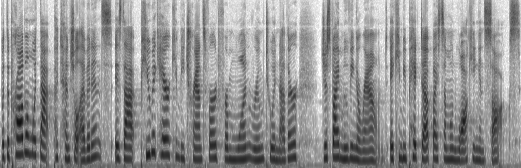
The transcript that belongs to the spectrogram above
But the problem with that potential evidence is that pubic hair can be transferred from one room to another just by moving around. It can be picked up by someone walking in socks.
